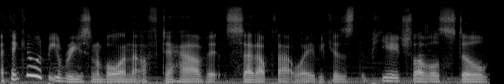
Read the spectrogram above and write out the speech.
I think it would be reasonable enough to have it set up that way because the pH level is still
